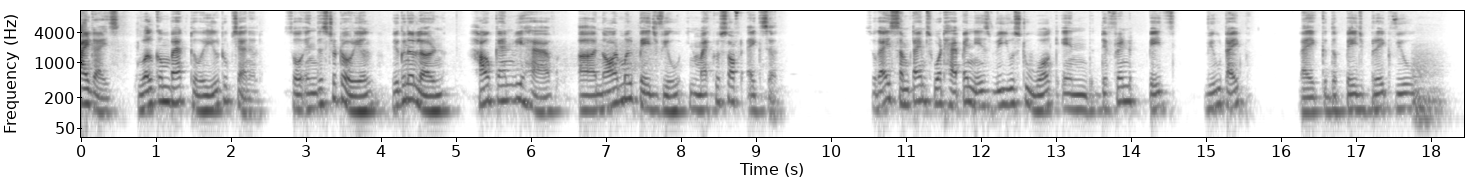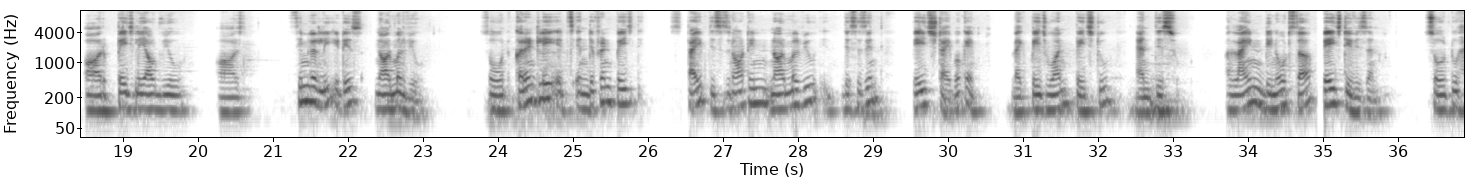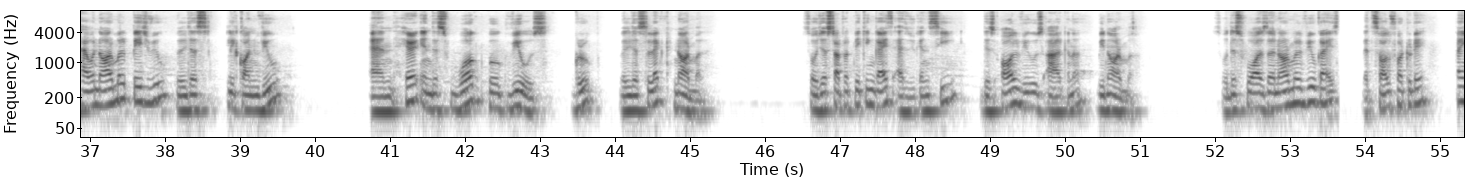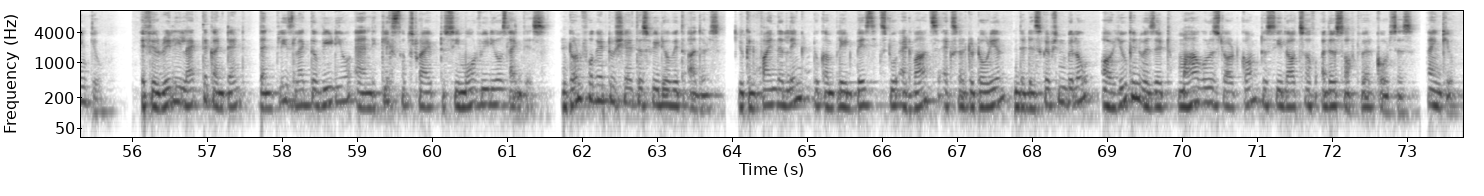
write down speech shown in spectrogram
Hi guys, welcome back to our YouTube channel. So in this tutorial, we're gonna learn how can we have a normal page view in Microsoft Excel. So guys, sometimes what happen is we used to work in different page view type like the page break view or page layout view or similarly it is normal view. So currently it's in different page type. This is not in normal view. This is in page type okay? Like page 1 page 2 and this line denotes the page division. So to have a normal page view we'll just click on view. And here in this workbook views group we'll just select normal. So just after clicking guys as you can see this all views are gonna be normal. So this was the normal view guys. That's all for today. Thank you if you really like the content, then please like the video and click subscribe to see more videos like this. And don't forget to share this video with others. You can find the link to complete basics to advanced Excel tutorial in the description below or you can visit mahagurus.com to see lots of other software courses. Thank you.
